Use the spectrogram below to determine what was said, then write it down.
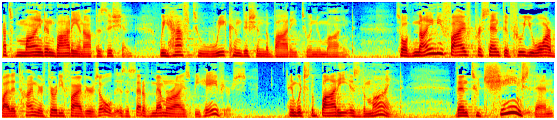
That's mind and body in opposition. We have to recondition the body to a new mind. So, if 95% of who you are by the time you're 35 years old is a set of memorized behaviors in which the body is the mind, then to change then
